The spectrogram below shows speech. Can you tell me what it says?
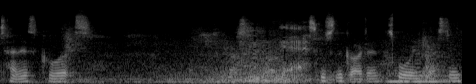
tennis courts. Yeah, let's go to the garden. It's more interesting.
